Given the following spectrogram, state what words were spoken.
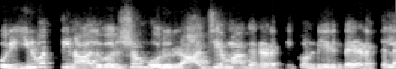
ஒரு இருபத்தி நாலு வருஷம் ஒரு ராஜ்யமாக நடத்தி கொண்டிருந்த இடத்துல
